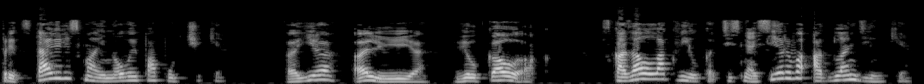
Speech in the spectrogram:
Представились мои новые попутчики. «А я Алия, Вилкалак», — сказала Лаквилка, тесня Серого от блондинки.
